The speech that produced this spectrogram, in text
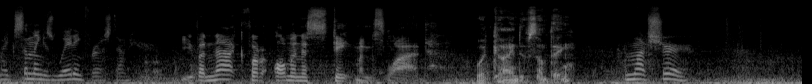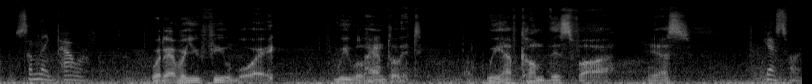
Like something is waiting for us down here. You've a knack for ominous statements, lad. What kind of something? I'm not sure. Something powerful. Whatever you feel, boy, we will handle it. We have come this far, yes? Yes, Father.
